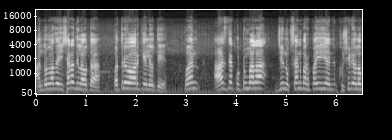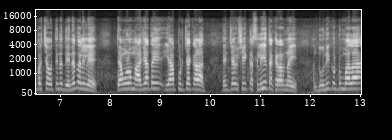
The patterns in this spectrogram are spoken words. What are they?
आंदोलनाचा इशारा दिला होता पत्रव्यवहार केले होते. पण आज त्या कुटुंबाला जी नुकसान भरपाई खुशी डेव्हलपरच्या वतीनं देण्यात आलेली आहे त्यामुळं माझ्या आता या पुढच्या काळात यांच्याविषयी कसलीही तक्रार नाही. आणि दोन्ही कुटुंबाला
